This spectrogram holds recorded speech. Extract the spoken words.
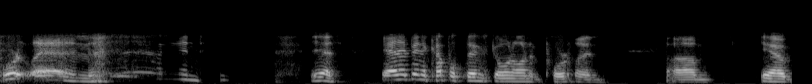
Portland. Portland. Yes. Yeah, there've been a couple things going on in Portland. Um, you know,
